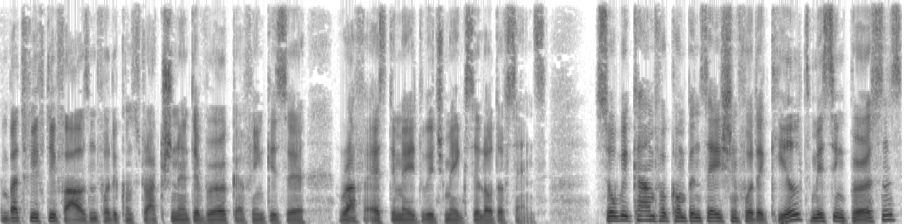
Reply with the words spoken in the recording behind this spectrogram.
but 50,000 for the construction and the work, I think is a rough estimate, which makes a lot of sense. So we come for compensation for the killed, missing persons,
